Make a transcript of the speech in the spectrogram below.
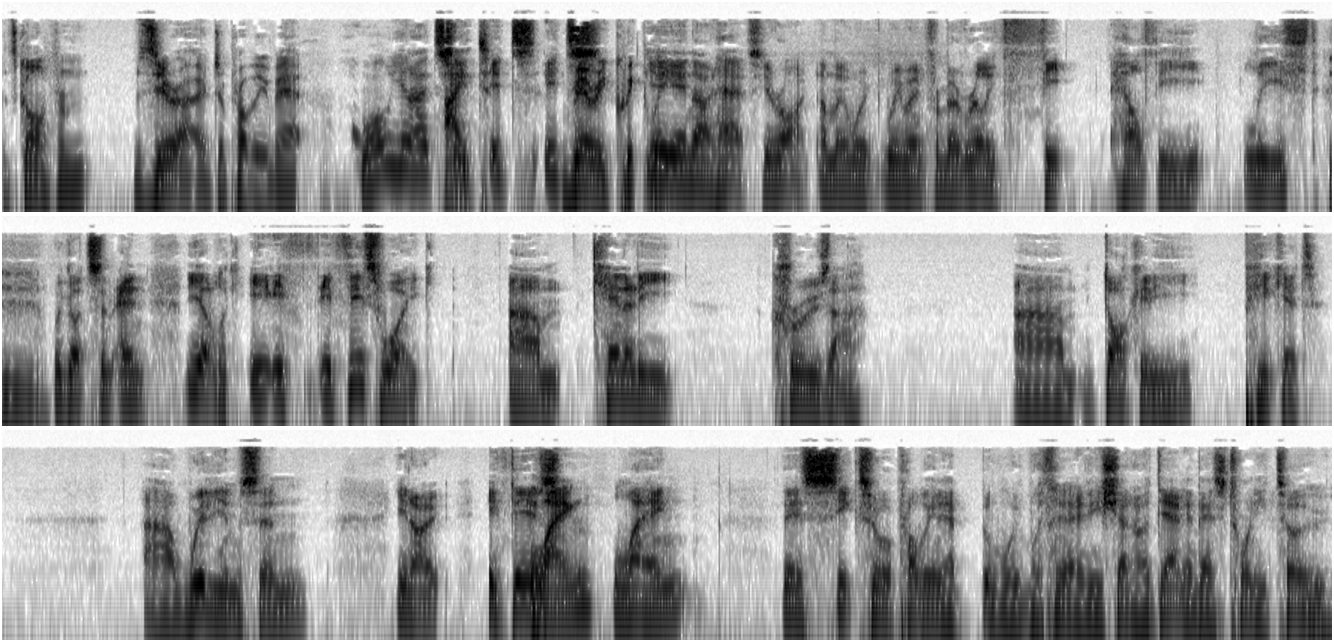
it's gone from zero to probably about well, you know, it's Eight. it's it's Very quickly. Yeah, yeah, no, it has. You're right. I mean, we, we went from a really fit, healthy list. Hmm. We got some, and yeah, look, if if this week, um, Kennedy, Kreuzer, um, Docherty, Pickett, uh, Williamson, you know, if there's Lang. Lang, there's six who are probably in our, without any shadow of doubt in best 22. Hmm.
